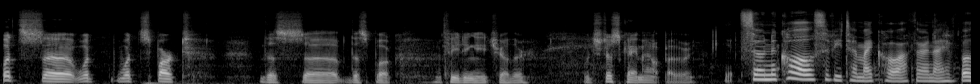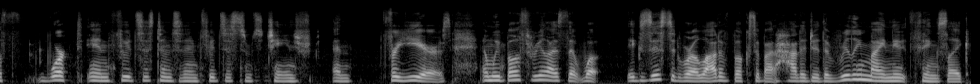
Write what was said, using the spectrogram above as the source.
What's uh, what what sparked this uh, this book, feeding each other, which just came out, by the way. So Nicole Civita, my co-author, and I have both worked in food systems and in food systems change and for years, and we both realized that what existed were a lot of books about how to do the really minute things like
